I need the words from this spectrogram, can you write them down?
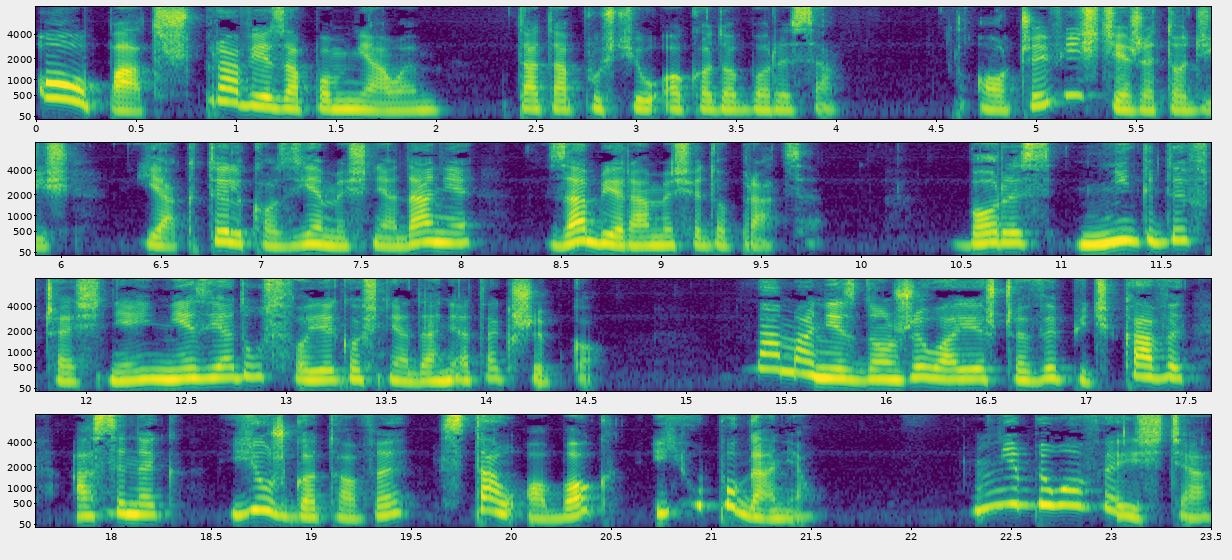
O, patrz, prawie zapomniałem. Tata puścił oko do Borysa. Oczywiście, że to dziś. Jak tylko zjemy śniadanie, zabieramy się do pracy. Borys nigdy wcześniej nie zjadł swojego śniadania tak szybko. Mama nie zdążyła jeszcze wypić kawy, a synek, już gotowy, stał obok i ją poganiał. Nie było wyjścia.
